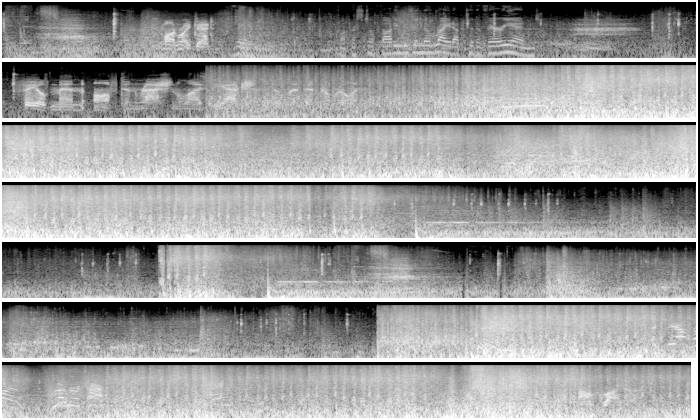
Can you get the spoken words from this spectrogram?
Is Monroy dead? Wait. Fucker still thought he was in the right up to the very end. Failed men often rationalize the actions that led them to ruin.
